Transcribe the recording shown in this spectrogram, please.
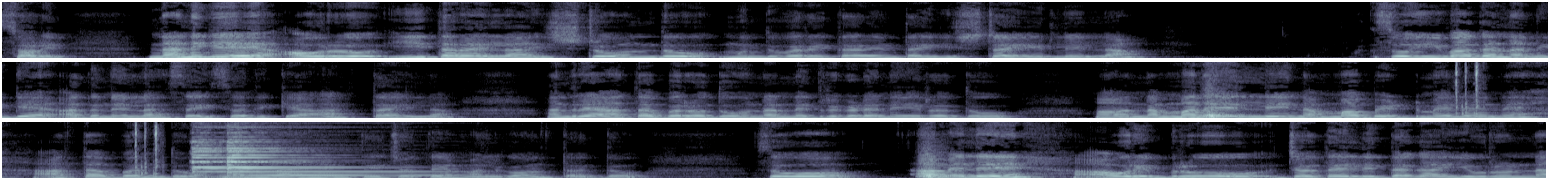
ಸಾರಿ ನನಗೆ ಅವರು ಈ ಥರ ಎಲ್ಲ ಇಷ್ಟೊಂದು ಮುಂದುವರಿತಾರೆ ಅಂತ ಇಷ್ಟ ಇರಲಿಲ್ಲ. ಸೊ ಇವಾಗ ನನಗೆ ಅದನ್ನೆಲ್ಲ ಸಹಿಸೋದಕ್ಕೆ ಆಗ್ತಾ ಇಲ್ಲ. ಅಂದರೆ ಆತ ಬರೋದು, ನನ್ನ ಎದುರುಗಡೆನೇ ಇರೋದು ನಮ್ಮನೆಯಲ್ಲಿ ನಮ್ಮ ಬೆಡ್ ಮೇಲೇ ಆತ ಬಂದು ನನ್ನ ಹೆಂಡತಿ ಜೊತೆ ಮಲಗುವಂಥದ್ದು ಸೊ ಆಮೇಲೆ ಅವರಿಬ್ಬರು ಜೊತೆಯಲ್ಲಿದ್ದಾಗ ಇವ್ರನ್ನ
